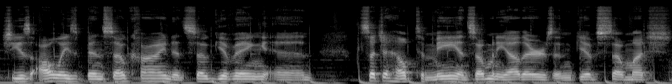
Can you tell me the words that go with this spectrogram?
she has always been so kind and so giving and such a help to me and so many others and gives so much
